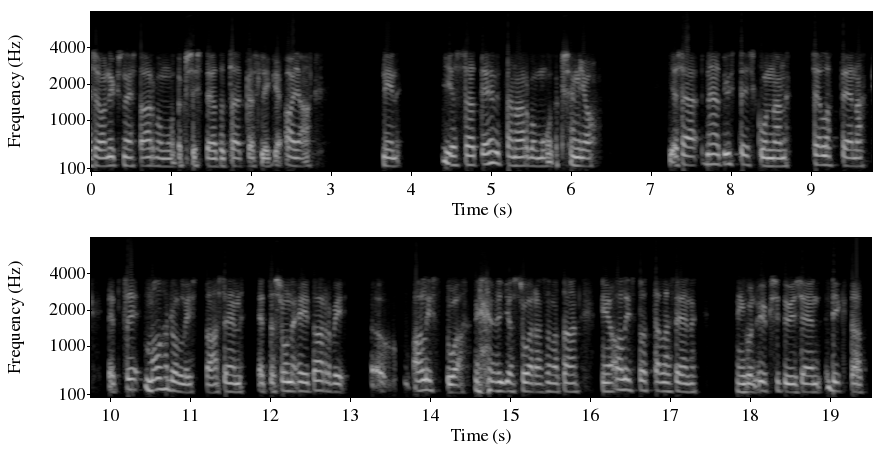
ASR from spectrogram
ja se on yksi näistä arvomuutoksista, joita Zeitgeist-liike ajaa, niin jos sä oot tehnyt tämän arvomuutoksen jo, ja sä näet yhteiskunnan sellaisena, että se mahdollistaa sen, että sun ei tarvi alistua, jos suoraan sanotaan, niin alistua tällaiseen niin kuin yksityiseen dikta-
